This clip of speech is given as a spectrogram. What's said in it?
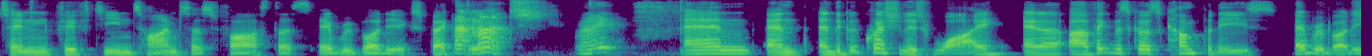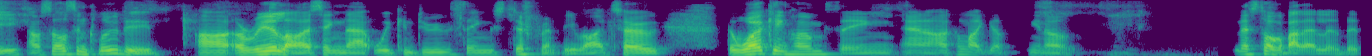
yeah. 10, 15 times as fast as everybody expected. That much, right? And and and the good question is why? And uh, I think this because companies, everybody, ourselves included, are realizing that we can do things differently, right? So the working home thing, and I can like, you know, let's talk about that a little bit.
